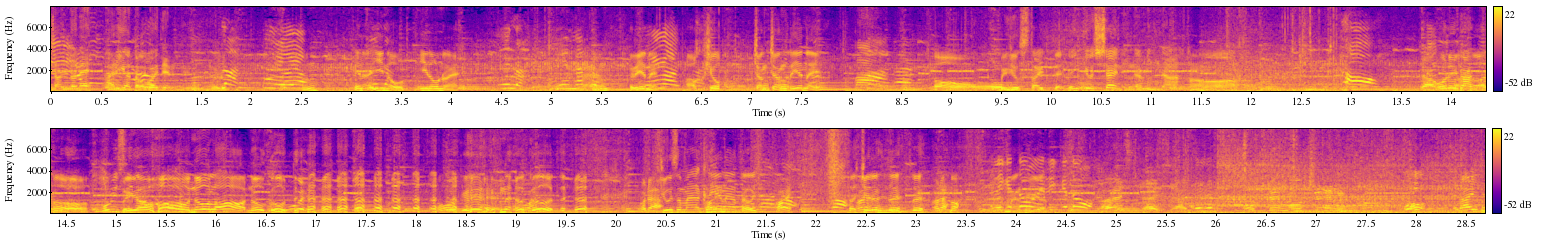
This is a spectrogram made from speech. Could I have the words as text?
ちゃんとねありがとう覚えてる Hmm? Cái này Ino, Ino này. นี่น่ะนี่น่ะ Hmm? Riêng này. À, khiêu, trăng trăng riêng này. บ้า Ồ, bên kia style って。勉強したいねんなみんな、พ่ や俺がお店が Oh no law no good. no good. no ほら chú sao mà khen らほら arigato がとうよしよしよしおっくんおっくんお偉いな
